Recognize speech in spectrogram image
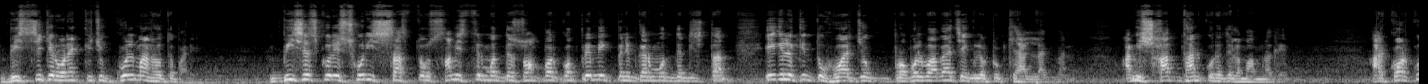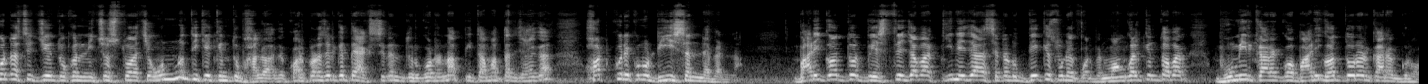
বৃশ্চিকের অনেক কিছু গোলমাল হতে পারে। বিশেষ করে শরীর স্বাস্থ্য, স্বামী স্ত্রীর মধ্যে সম্পর্ক, প্রেমিক, প্রেমিকার মধ্যে ডিস্টার্ব, এগুলো কিন্তু হওয়ার যোগ প্রবলভাবে আছে, এগুলো একটু খেয়াল রাখবেন। আমি সাবধান করে দিলাম আপনাদের। আর কর্কট রাশির যেহেতু ওখানে নিচস্ত আছে, অন্যদিকে কিন্তু ভালো হবে। কর্কট রাশির ক্ষেত্রে অ্যাক্সিডেন্ট দুর্ঘটনা, পিতামাতার জায়গা, হট করে কোনো ডিসিশন নেবেন না। বাড়ি ঘরদোর বেচতে যাওয়া কিনে যাওয়া সেটা একটু দেখে শুনে করবেন। মঙ্গল কিন্তু আবার ভূমির কারক গ্রহ, বাড়ি ঘরদোরের কারক গ্রহ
